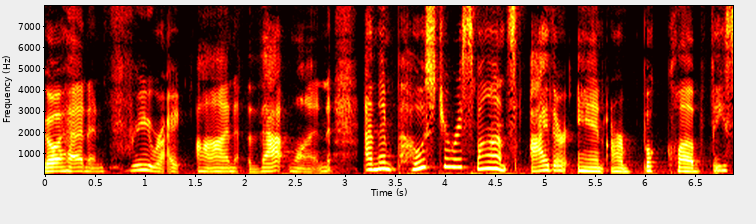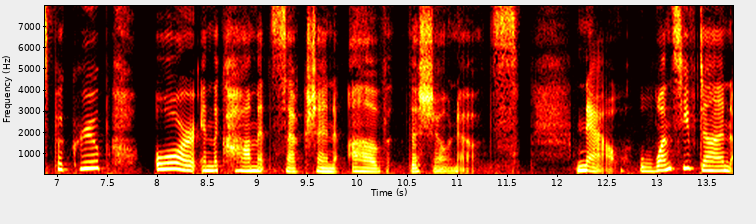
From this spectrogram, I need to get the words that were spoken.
Go ahead and free write on that one. And then post your response either in our book club Facebook group or in the comment section of the show notes. Now, once you've done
